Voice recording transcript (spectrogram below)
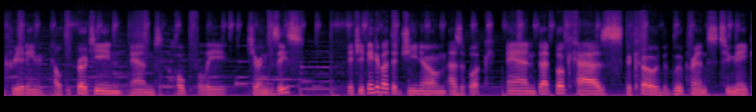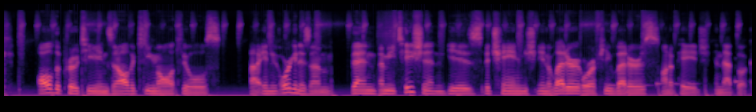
creating healthy protein and hopefully curing disease. If you think about the genome as a book, and that book has the code, the blueprint to make all the proteins and all the key molecules uh, in an organism, then a mutation is a change in a letter or a few letters on a page in that book.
